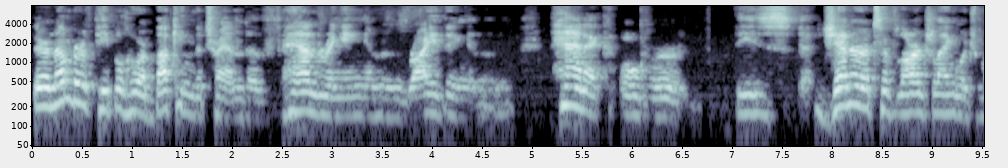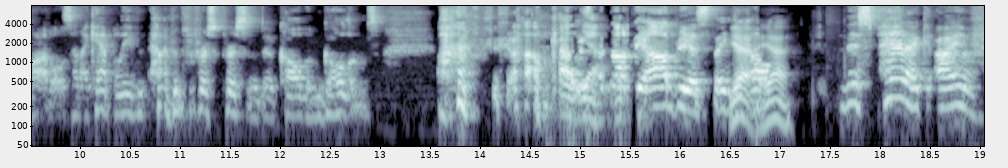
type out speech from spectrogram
There are a number of people who are bucking the trend of hand wringing and writhing and panic over these generative large language models. And I can't believe I'm the first person to call them golems. How how Oh, yeah. not the obvious thing to Yeah, call yeah. this panic, I've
